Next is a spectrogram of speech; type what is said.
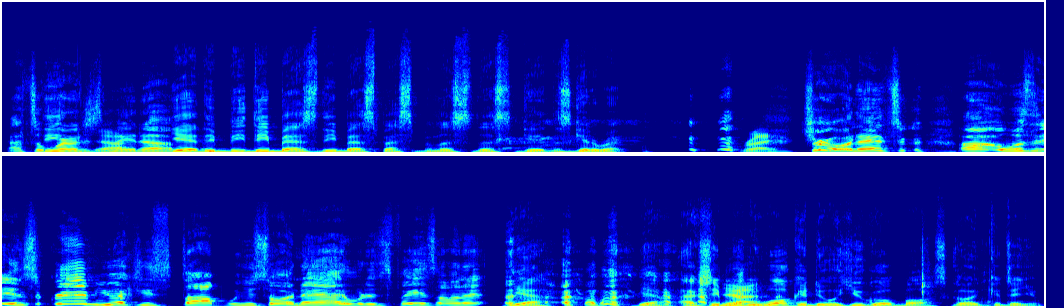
That's a The- word I just yeah. made up. Yeah, the, the best, the best specimen. Let's let's get let's get it right. Right. True. On Instagram, uh, was it Instagram? You actually stopped when you saw an ad with his face on it? Yeah, yeah. Actually, Yeah. maybe walk into a Hugo Boss. Go ahead, continue.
